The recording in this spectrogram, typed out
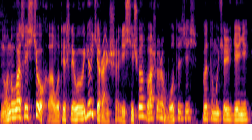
Но он у вас истек, а вот если вы уйдете раньше, истечет ваша работа здесь, в этом учреждении.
